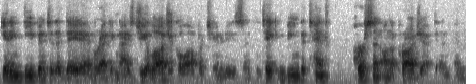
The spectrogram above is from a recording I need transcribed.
getting deep into the data and recognize geological opportunities, and, and taking being the tenth person on the project and, and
